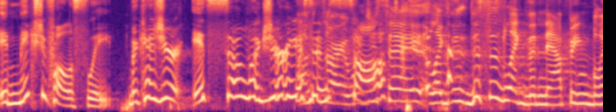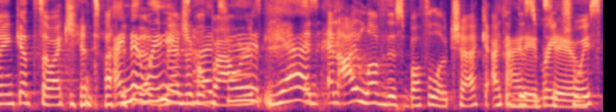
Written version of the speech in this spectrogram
it makes you fall asleep because you're, it's so luxurious I'm and sorry, soft. what did you say? Like this, this, is like the napping blanket, so I can't touch I know, it. It magical powers. It, yes. And, and, I love this buffalo check. I think I this is a great too. choice.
